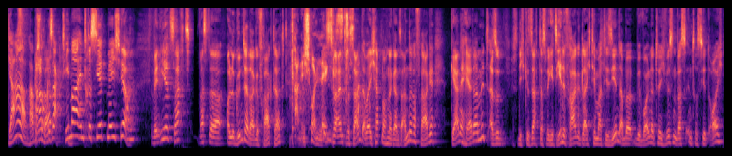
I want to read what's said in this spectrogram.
ja, habe ich doch gesagt. Thema interessiert mich. Ja. Wenn ihr jetzt sagt, was der Olle Günther da gefragt hat, Kann ich schon ist längst. zwar interessant, aber ich habe noch eine ganz andere Frage. Gerne her damit. Also ist nicht gesagt, dass wir jetzt jede Frage gleich thematisieren, aber wir wollen natürlich wissen, was interessiert euch?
